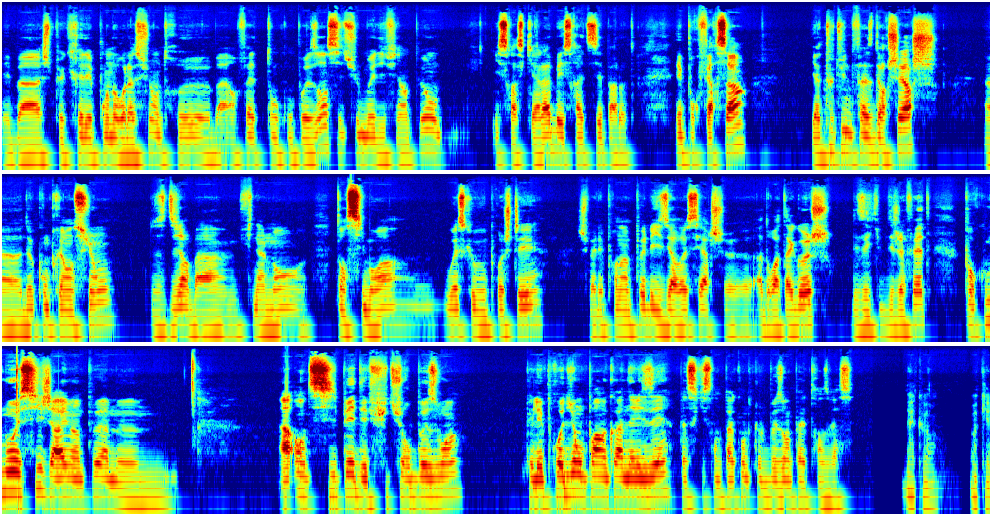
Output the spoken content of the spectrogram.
et bah je peux créer des points de relation entre bah, en fait ton composant si tu le modifies un peu, on, il sera scalable et il sera utilisé par l'autre. Et pour faire ça, il y a toute une phase de recherche, euh, de compréhension, de se dire bah finalement dans six mois où est-ce que vous projetez? Je vais aller prendre un peu des easy research euh, à droite à gauche, des équipes déjà faites, pour que moi aussi j'arrive un peu à me à anticiper des futurs besoins que les produits n'ont pas encore analysés parce qu'ils ne se rendent pas compte que le besoin peut être transverse. D'accord, ok.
